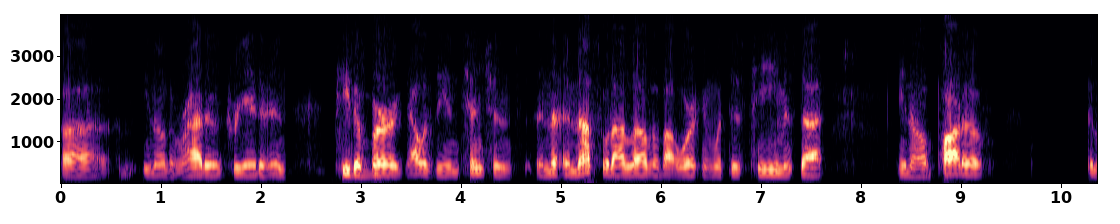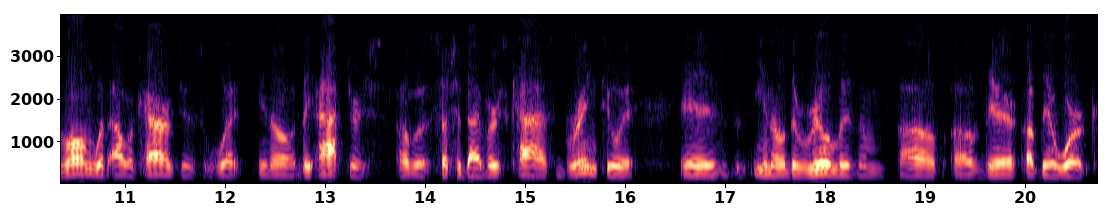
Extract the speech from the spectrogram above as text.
uh, you know, the writer and creator and Peter Berg, that was the intentions. And th- and that's what I love about working with this team is that, you know, part of along with our characters, what, you know, the actors of a, such a diverse cast bring to it is, you know, the realism of of their of their work.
